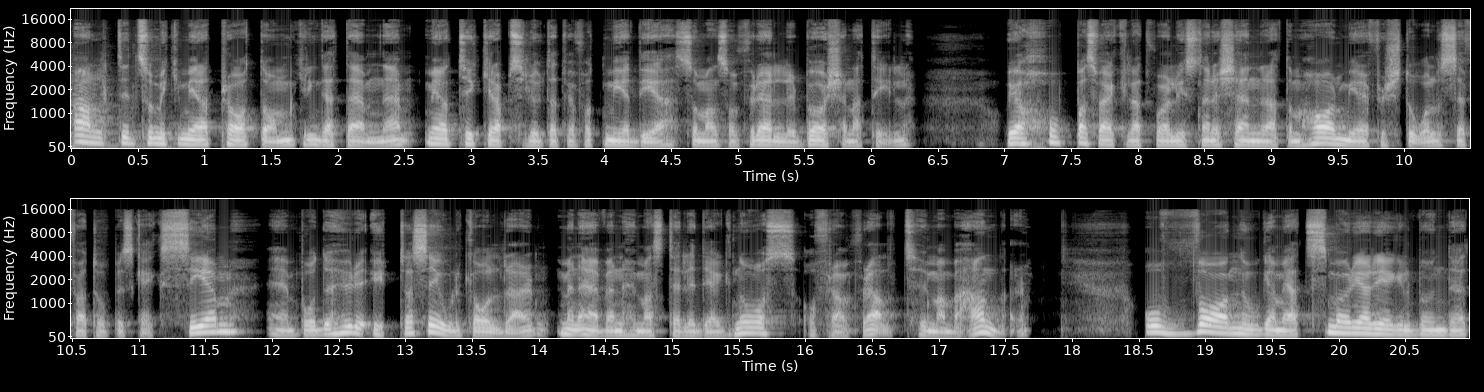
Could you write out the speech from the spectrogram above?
alltid så mycket mer att prata om kring detta ämne, men jag tycker absolut att vi har fått med det som man som förälder bör känna till. Och jag hoppas verkligen att våra lyssnare känner att de har mer förståelse för atopiska eksem, eh, både hur det yttrar sig i olika åldrar, men även hur man ställer diagnos och framförallt hur man behandlar. Och var noga med att smörja regelbundet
